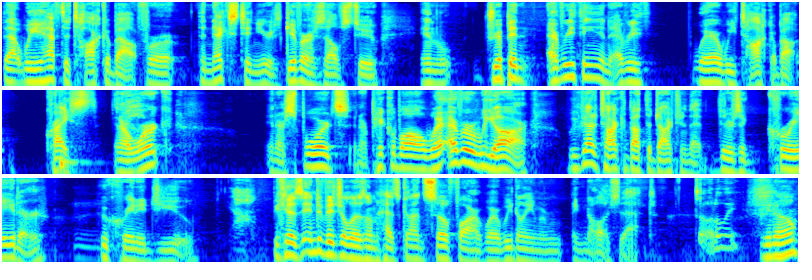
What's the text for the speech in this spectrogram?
that we have to talk about for the next 10 years, give ourselves to, and drip in everything and everywhere we talk about Christ in our work, in our sports, in our pickleball, wherever we are. We've got to talk about the doctrine that there's a creator who created you. Yeah. Because individualism has gone so far where we don't even acknowledge that. Totally. You know?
